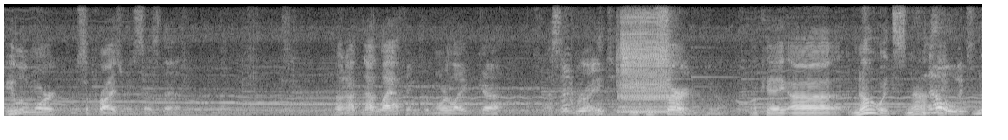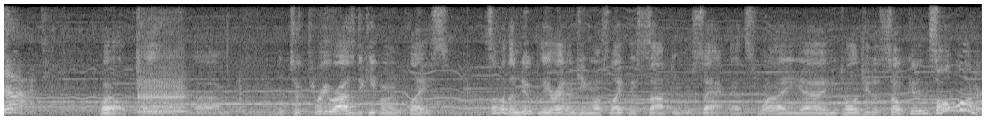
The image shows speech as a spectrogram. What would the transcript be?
Be a little more surprised when he says that. No, not, not laughing, but more like, uh, I said right? Be concerned, you know. Okay, uh, no, it's not. No, it's not. Well, um, it took three rods to keep them in place. Some of the nuclear energy most likely stopped in your sack. That's why uh, he told you to soak it in salt water.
